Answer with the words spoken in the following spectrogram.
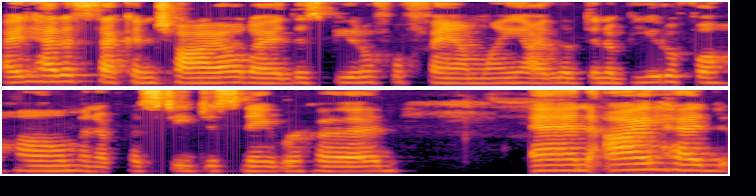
I'd had a second child. I had this beautiful family. I lived in a beautiful home in a prestigious neighborhood and I had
